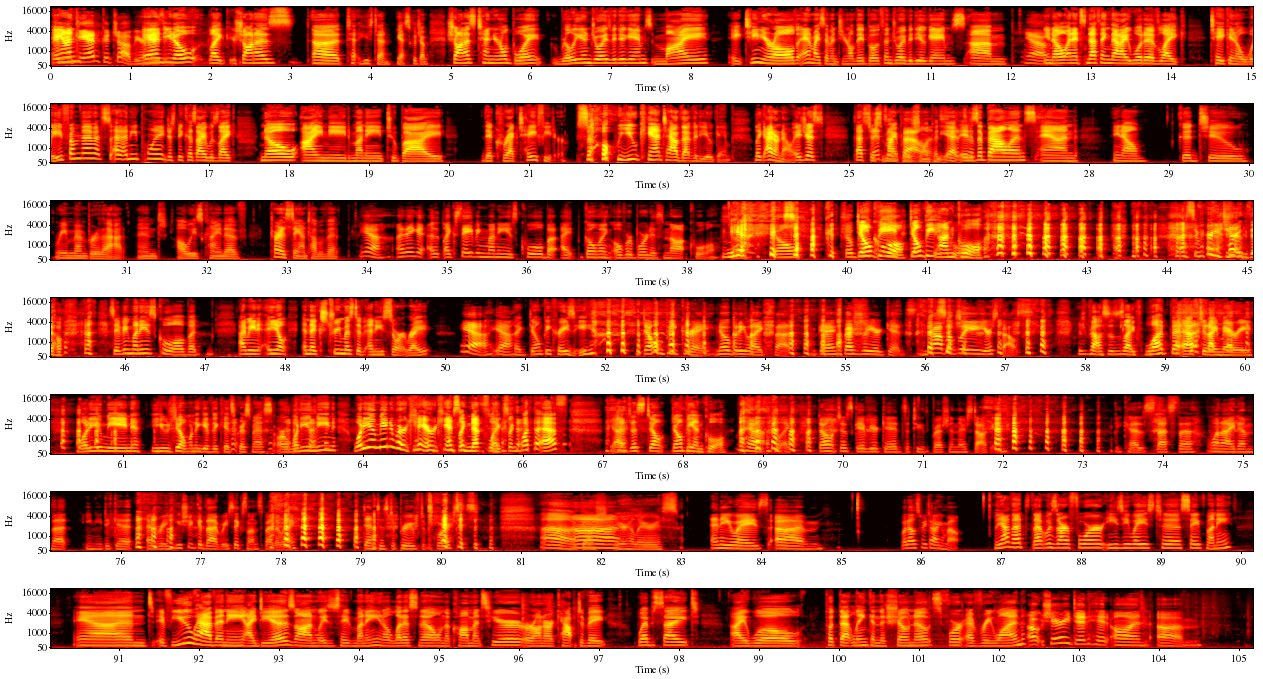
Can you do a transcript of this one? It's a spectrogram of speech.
And you can, good job. You're and amazing. you know, like Shauna's uh te- he's 10. Yes, good job. Shauna's 10-year-old boy really enjoys video games. My 18-year-old and my 17-year-old, they both enjoy video games. Um, yeah, you know, and it's nothing that I would have like taken away from them at, at any point just because I was like, "No, I need money to buy the correct hay feeder." So you can't have that video game. Like, I don't know. It just that's just It's my personal balance. opinion. Yeah, It's it is a balance and, you know, good to remember that and always kind of try to stay on top of it. Yeah, I think it, uh, like saving money is cool, but I, going overboard is not cool. So yeah, don't- exactly. so be don't cool. be don't be, Be uncool. cool. That's very true, though. Saving money is cool, but I mean, you know, an extremist of any sort, right? yeah, yeah. Like, don't be crazy. Don't be cray. Nobody likes that. Okay, especially your kids, and probably your spouse. Your spouse is like, "What the f did I marry? What do you mean you don't want to give the kids Christmas? Or what do you mean? What do you mean we're can- we're canceling Netflix? Like, what the f? Yeah, just don't don't be uncool. Yeah, like don't just give your kids a toothbrush in their stocking. Because that's the one item that you need to get every. You should get that every six months, by the way. Dentist approved, of course. Just- oh gosh, Uh, you're hilarious. Anyways, um, what else are we talking about? yeah, that's that was our four easy ways to save money. And if you have any ideas on ways to save money, you know, let us know in the comments here or on our Captivate website. I will put that link in the show notes for everyone. Oh, Sherry did hit on um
